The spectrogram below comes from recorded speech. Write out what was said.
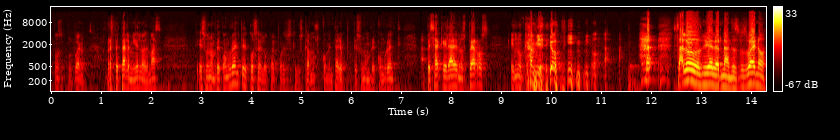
Entonces, pues bueno, respetarle a Miguel, lo demás es un hombre congruente, cosa de lo cual por eso es que buscamos su comentario, porque es un hombre congruente. A pesar que le en los perros, él no cambia de opinión. Saludos, Miguel Hernández. Pues bueno,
